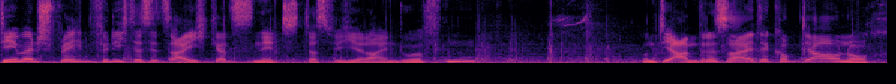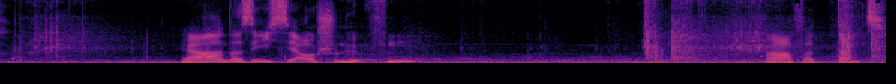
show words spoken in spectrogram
Dementsprechend finde ich das jetzt eigentlich ganz nett, dass wir hier rein durften. Und die andere Seite kommt ja auch noch. Ja, da sehe ich sie auch schon hüpfen. Ah, verdammt.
